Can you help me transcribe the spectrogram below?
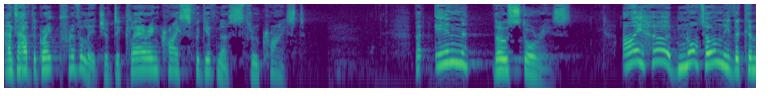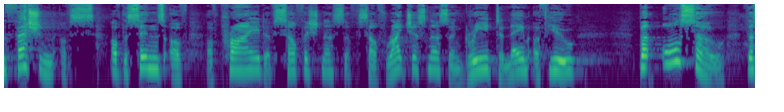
and to have the great privilege of declaring Christ's forgiveness through Christ. But in those stories, I heard not only the confession of, of the sins of, of pride, of selfishness, of self righteousness, and greed, to name a few, but also the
